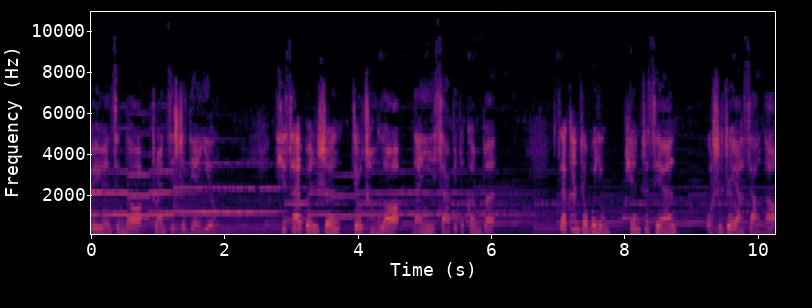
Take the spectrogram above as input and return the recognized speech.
为原型的传记式电影，题材本身就成了难以下笔的根本。在看这部影片之前，我是这样想的。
